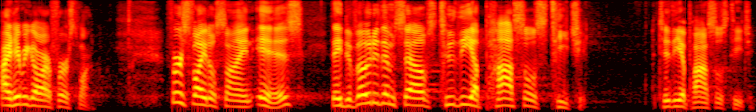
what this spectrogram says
All right, here we go, our first one. First vital sign is they devoted themselves to the apostles' teaching. To the apostles' teaching.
